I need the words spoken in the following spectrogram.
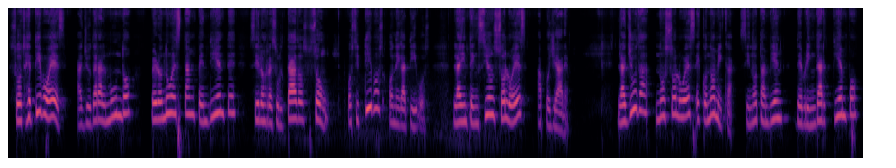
Su objetivo es ayudar al mundo pero no están pendientes si los resultados son positivos o negativos. La intención solo es apoyar. La ayuda no solo es económica, sino también de brindar tiempo,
